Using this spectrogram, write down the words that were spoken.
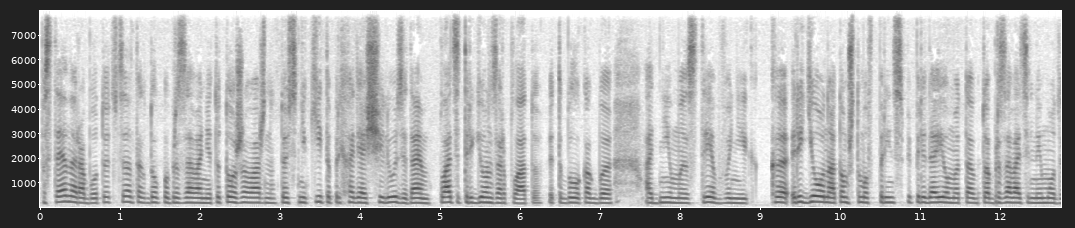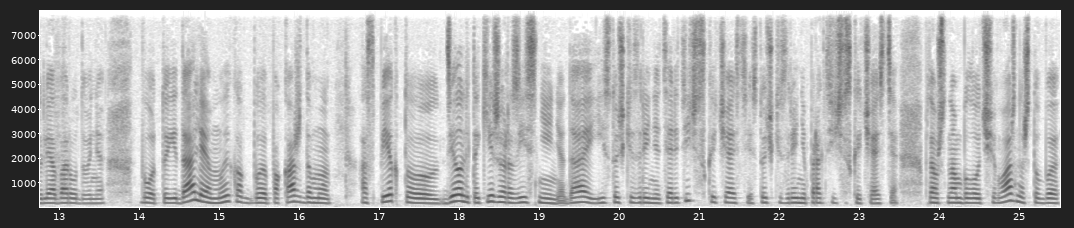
постоянно работают в центрах доп. образования, это тоже важно. То есть не какие-то приходящие люди, да, им платит регион зарплату. Это было как бы одним из требований к региону о том, что мы, в принципе, передаем это образовательные модули оборудования. Вот. И далее мы как бы по каждому аспекту делали такие же разъяснения, да, и с точки зрения теоретической части, и с точки зрения практической части, потому что нам было очень важно, чтобы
